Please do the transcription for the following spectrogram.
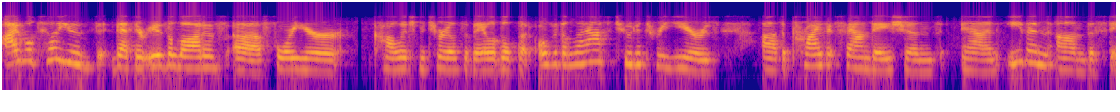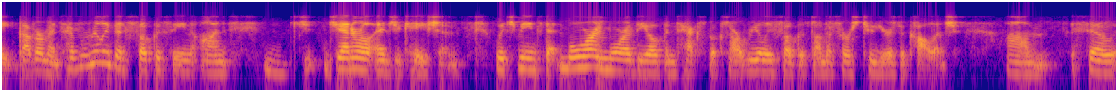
I will tell you th that there is a lot of uh, four-year college materials available, but over the last two to three years, uh, the private foundations and even um, the state governments have really been focusing on general education, which means that more and more of the open textbooks are really focused on the first two years of college. Um, so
